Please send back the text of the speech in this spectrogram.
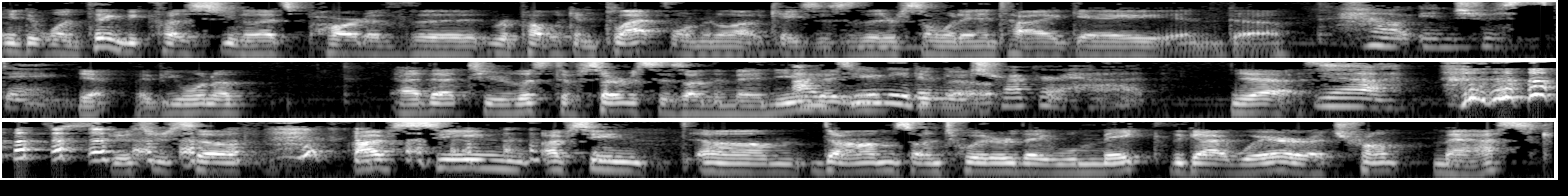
into one thing because, you know, that's part of the Republican platform in a lot of cases. is They're somewhat anti gay and. Uh, How interesting. yeah, maybe you want to add that to your list of services on the menu. I that do you need a new out. trucker hat. Yes. Yeah. Get yourself. I've seen I've seen um, Doms on Twitter. They will make the guy wear a Trump mask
